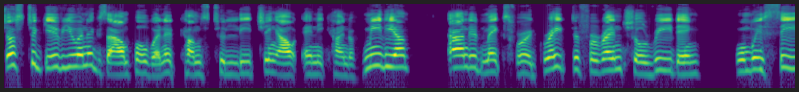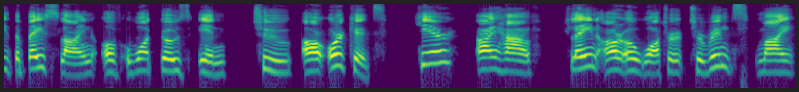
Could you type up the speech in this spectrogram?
just to give you an example when it comes to leaching out any kind of media. And it makes for a great differential reading when we see the baseline of what goes in to our orchids. Here I have plain RO water to rinse my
